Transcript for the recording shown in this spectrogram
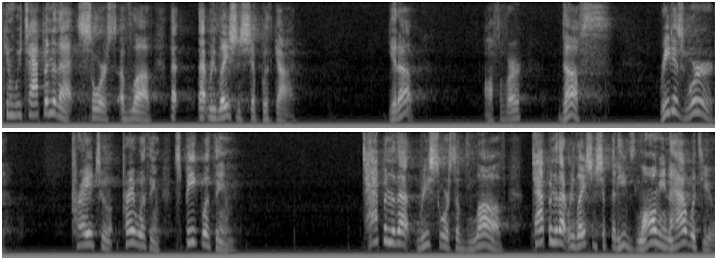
can we tap into that source of love, that, that relationship with God? Get up off of our duffs. Read his word. Pray to pray with him, speak with him. Tap into that resource of love. Tap into that relationship that he's longing to have with you.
